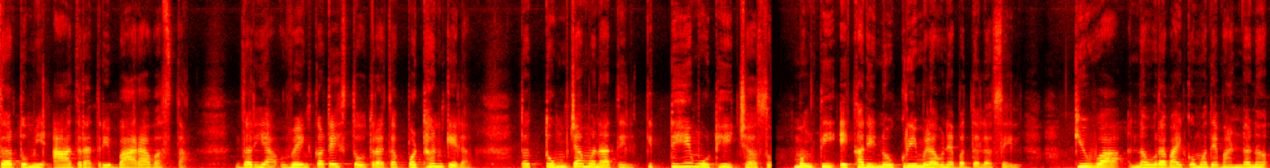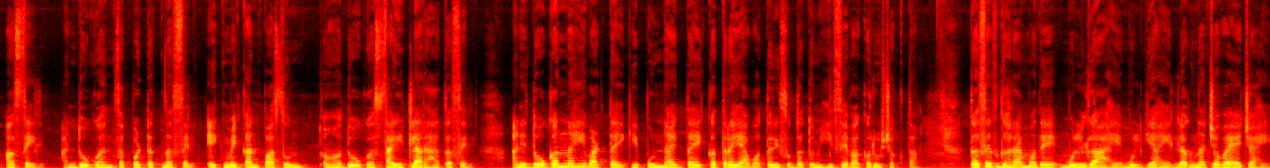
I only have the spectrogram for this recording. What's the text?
जर तुम्ही आज रात्री बारा वाजता जर या व्यंकटेश स्तोत्राचं पठण केलं तर तुमच्या मनातील कितीही मोठी इच्छा असो मग ती एखादी नोकरी मिळवण्याबद्दल असेल किंवा नवरा बायकोमध्ये भांडणं असेल आणि दोघांचं पटत नसेल एकमेकांपासून दोघं साईटला राहत असेल आणि दोघांनाही वाटतं आहे की पुन्हा एकदा एकत्र यावं तरीसुद्धा तुम्ही ही सेवा करू शकता. तसेच घरामध्ये मुलगा आहे मुलगी आहे लग्नाच्या वयाची आहे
